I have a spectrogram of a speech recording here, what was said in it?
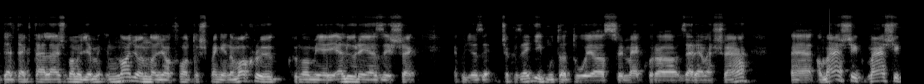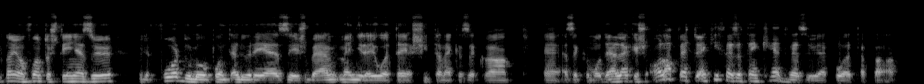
detektálásban, ugye nagyon-nagyon fontos megint a makroökonomiai előrejelzéseknek ugye csak az egyik mutatója az, hogy mekkora az RMSA, a. Másik, másik nagyon fontos tényező, hogy a fordulópont előrejelzésben mennyire jól teljesítenek ezek a, ezek a modellek, és alapvetően kifejezetten kedvezőek voltak a,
